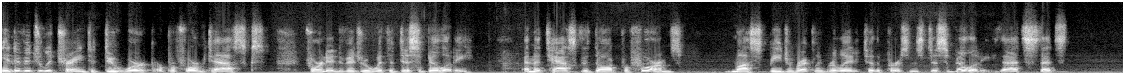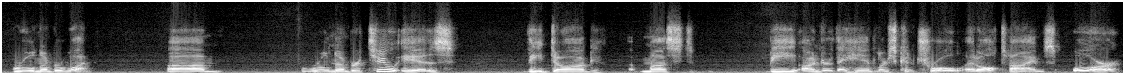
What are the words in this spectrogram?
individually trained to do work or perform tasks for an individual with a disability, and the task the dog performs must be directly related to the person's disability. That's that's rule number one. Um, rule number two is the dog must be under the handler's control at all times, or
